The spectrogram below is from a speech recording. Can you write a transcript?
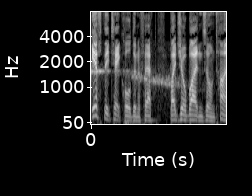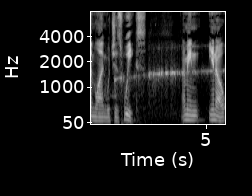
if they take hold in effect by Joe Biden's own timeline, which is weeks. I mean, you know,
